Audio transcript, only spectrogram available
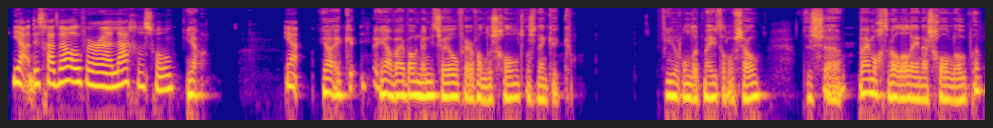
Ja, dit gaat wel over lagere school. Ja. Ja. Ja, ik, ja, wij woonden niet zo heel ver van de school. Het was denk ik 400 meter of zo. Dus wij mochten wel alleen naar school lopen.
